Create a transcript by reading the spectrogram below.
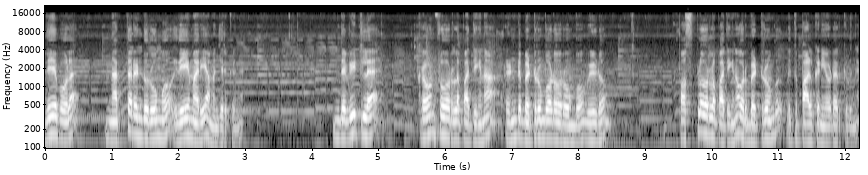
இதே போல் மற்ற ரெண்டு ரூமும் இதே மாதிரியே அமைஞ்சிருக்குங்க. இந்த வீட்டில் க்ரௌண்ட் ஃப்ளோரில் பார்த்தீங்கன்னா ரெண்டு பெட்ரூமோட ஒரு ரூமும் வீடும். ஃபஸ்ட் ஃப்ளோரில் பார்த்தீங்கன்னா ஒரு பெட்ரூம் வித் பால்கனியோடு இருக்குதுங்க.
